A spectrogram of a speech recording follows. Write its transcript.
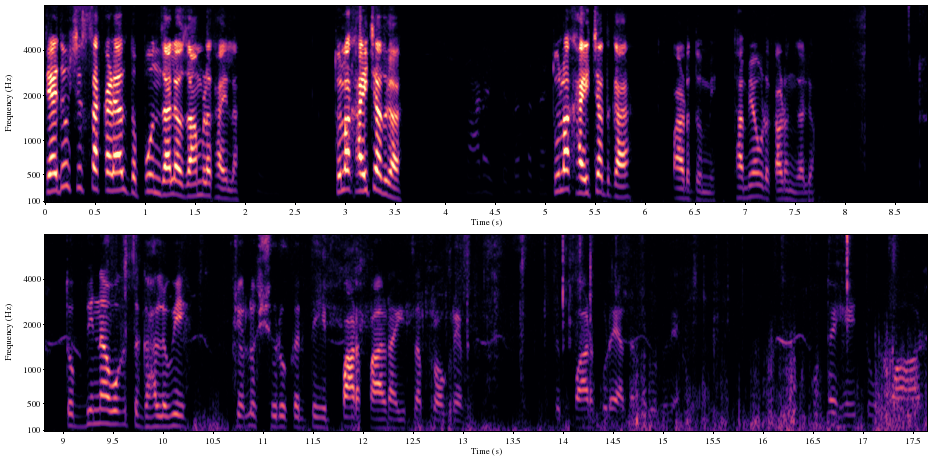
त्या दिवशी सकाळी आलतो पून झाल्यावर जांभळं खायला. तुला खायच्यात का? काढायचं कसं काय? तुला खायच्यात का? पाडतो मी. थांब एवढं काढून झालो. तो बिना वक्त घालवे चलो सुरू करते हे पाड पाडायचा प्रोग्राम तो पाड कुठे आता? शोधू द्या. कुठे हे तो पाड?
